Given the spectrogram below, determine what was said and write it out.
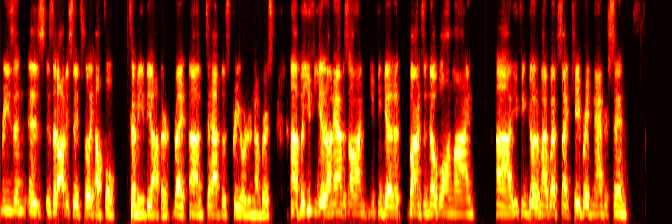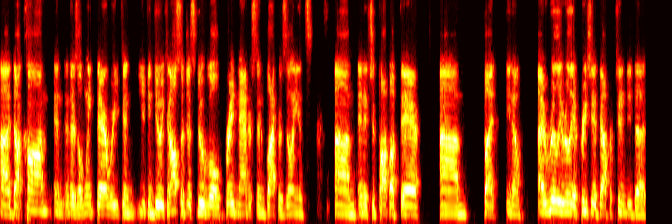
reason is is that obviously it's really helpful to me, the author, right, um, to have those pre-order numbers. Uh, but you can get it on Amazon. You can get it Barnes and Noble online. Uh, you can go to my website, kbraedenanderson.com, uh, and, and, there's a link there where you can you can do. You can also just Google Braeden Anderson Black Resilience, um, and it should pop up there. Um, but you know, I really really appreciate the opportunity to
